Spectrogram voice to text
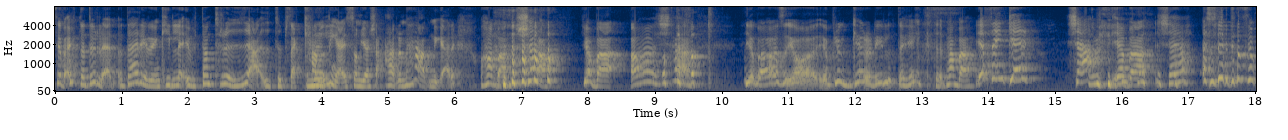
Så jag bara öppnar dörren och där är det en kille utan tröja i typ så kallingar som gör så armhävningar. Och han bara tja! Jag bara ah tja. Jag bara alltså jag, jag pluggar och det är lite högt typ. Han bara jag sänker! Tja! Jag bara tja! Alltså det var så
